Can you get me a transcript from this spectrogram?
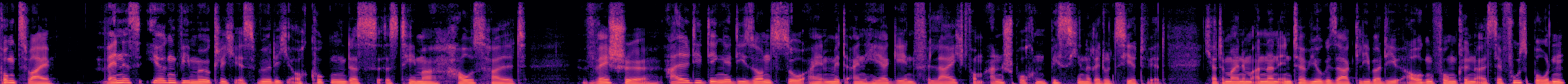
Punkt zwei. Wenn es irgendwie möglich ist, würde ich auch gucken, dass das Thema Haushalt Wäsche, all die Dinge, die sonst so ein, mit einhergehen, vielleicht vom Anspruch ein bisschen reduziert wird. Ich hatte in meinem anderen Interview gesagt, lieber die Augen funkeln als der Fußboden.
